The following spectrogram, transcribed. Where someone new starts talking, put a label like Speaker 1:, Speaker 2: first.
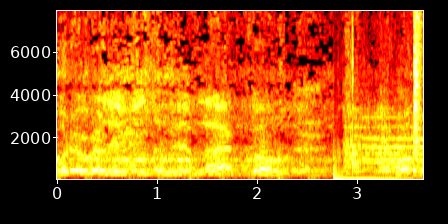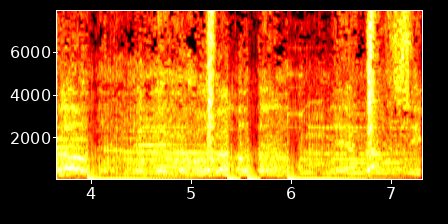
Speaker 1: What a relief means to live like golden.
